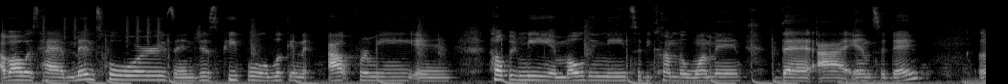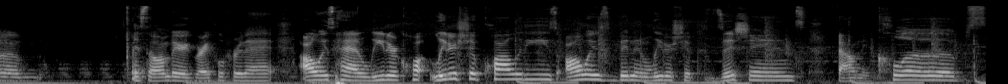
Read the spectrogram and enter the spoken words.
I've always had mentors and just people looking out for me and helping me and molding me to become the woman that I am today. Um, and so I'm very grateful for that. Always had leader leadership qualities, always been in leadership positions, founding clubs,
